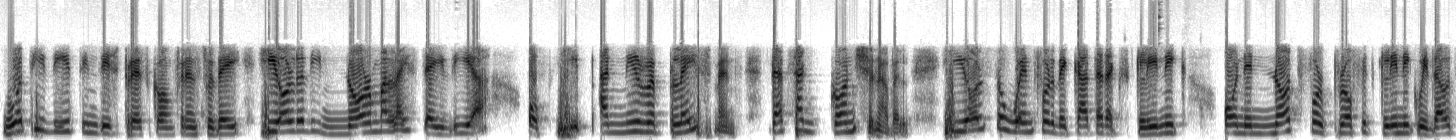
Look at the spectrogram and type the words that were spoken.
What he did in this press conference today, he already normalized the idea of hip and knee replacements. That's unconscionable. He also went for the cataracts clinic on a not for profit clinic without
